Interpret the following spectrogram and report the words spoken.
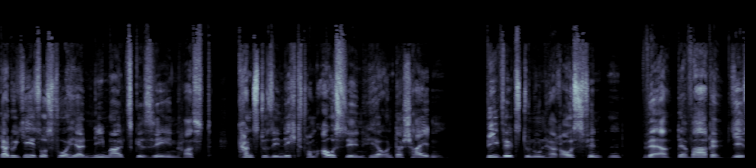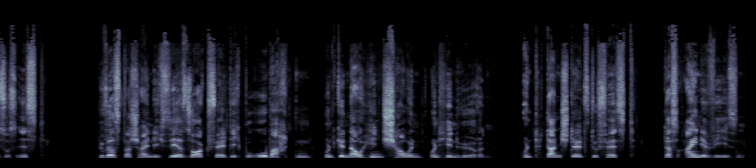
Da du Jesus vorher niemals gesehen hast, kannst du sie nicht vom Aussehen her unterscheiden. Wie willst du nun herausfinden, wer der wahre Jesus ist? Du wirst wahrscheinlich sehr sorgfältig beobachten und genau hinschauen und hinhören. Und dann stellst du fest, das eine Wesen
